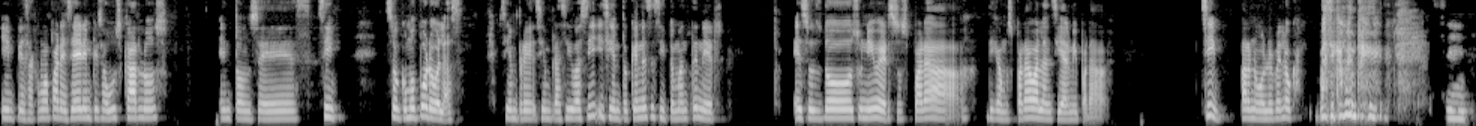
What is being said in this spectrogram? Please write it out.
y empieza como a aparecer, empiezo a buscarlos, entonces, sí, son como por olas. Siempre, siempre ha sido así y siento que necesito mantener esos dos universos para, digamos, para balancearme para, sí, para no volverme loca, básicamente. Sí.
